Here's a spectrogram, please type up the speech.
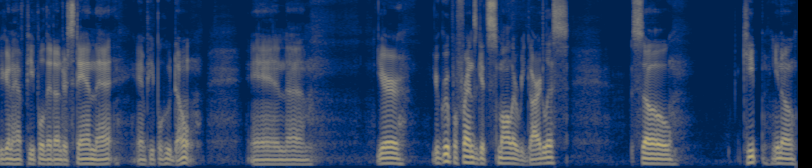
you're going to have people that understand that and people who don't. And um, your your group of friends gets smaller regardless. So keep you know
